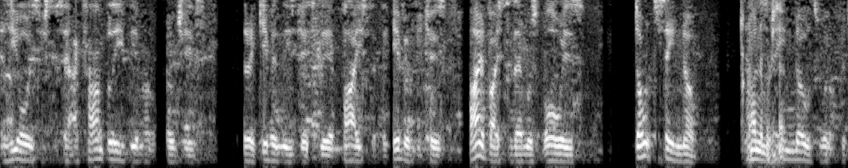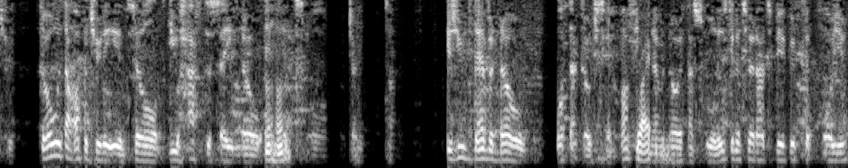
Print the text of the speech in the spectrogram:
and he always used to say, "I can't believe the amount of coaches that are giving these kids the advice that they're giving." Because my advice to them was always, "Don't say no. 100%. Say no to an opportunity. Go with that opportunity until you have to say no or Mhm. yes or. Because you never know what that coach is going to offer. You Right. never know if that school is going to turn out to be a good fit for you.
